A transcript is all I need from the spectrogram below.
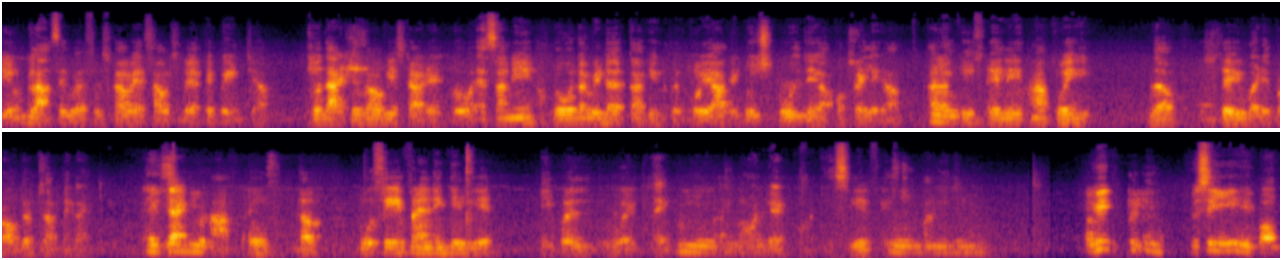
यू नो क्लासिक वर्सेस का वैसा उस पे जाके पेंट किया। So that is how we started तो ऐसा नहीं, हम लोगों का भी डर था कि मतलब कोई आके कुछ बोल देगा, पकड़ लेगा। हालाँकि इसके लिए इतना कोई मतलब उससे भी बड़े प्रॉब्लम्स एग्जैक्टली हाँ तो तब वो सेफ़ रहने के लिए Hmm. इसलिए to face अभी जैसे ये हिप हॉप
